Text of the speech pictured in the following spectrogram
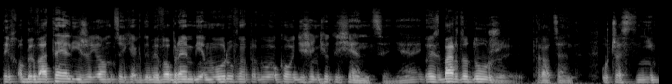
tych obywateli żyjących jak gdyby w obrębie murów, no to było około 10 tysięcy? To jest bardzo duży procent uczestników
